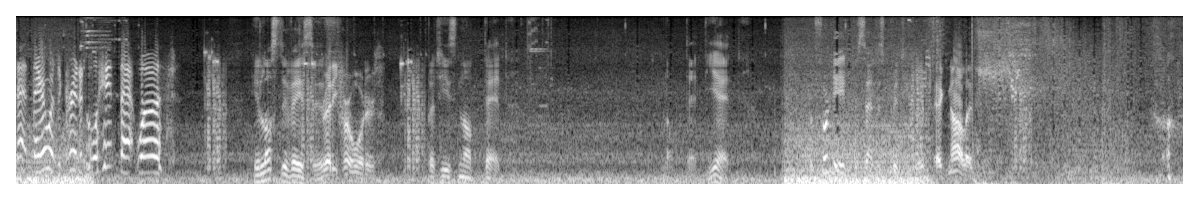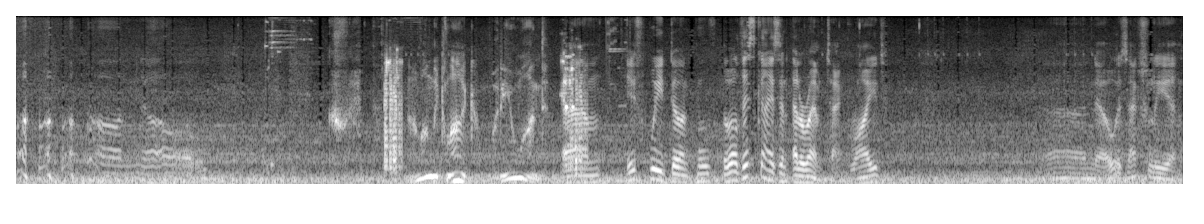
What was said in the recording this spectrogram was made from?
That there was a critical hit, that was. He lost evasive, Ready for orders. But he's not dead. Not dead yet. But 48% is pretty good. Acknowledge. Oh no. Crap. I'm on the clock. What do you want? Um, if we don't move... Well, this guy's an LRM tank, right? Uh, no, it's actually an,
